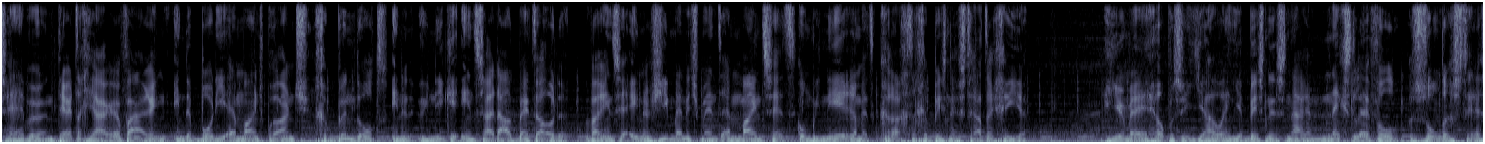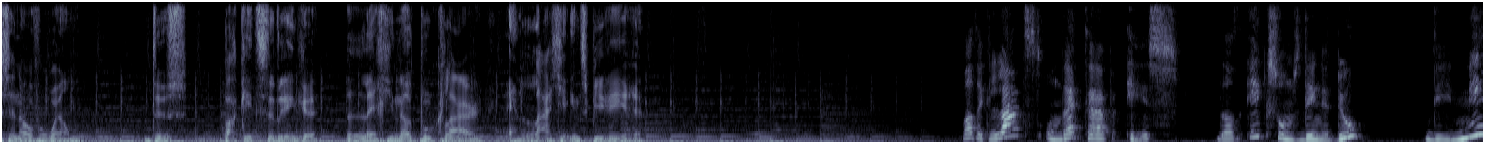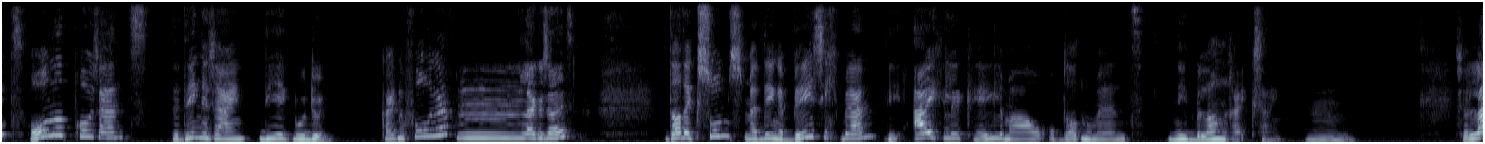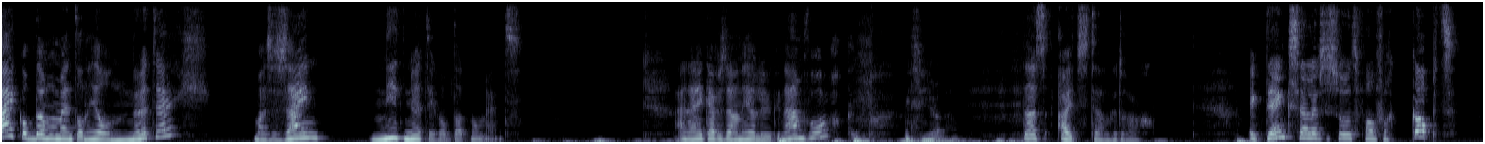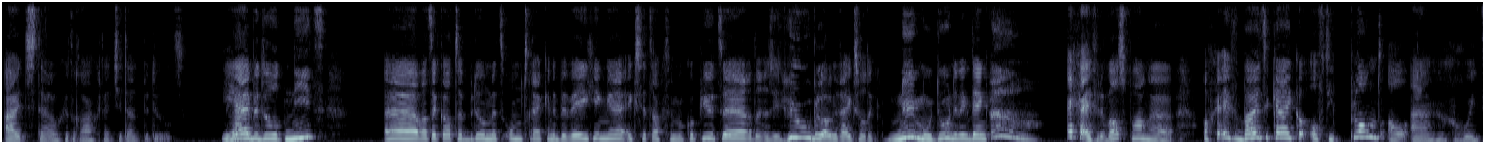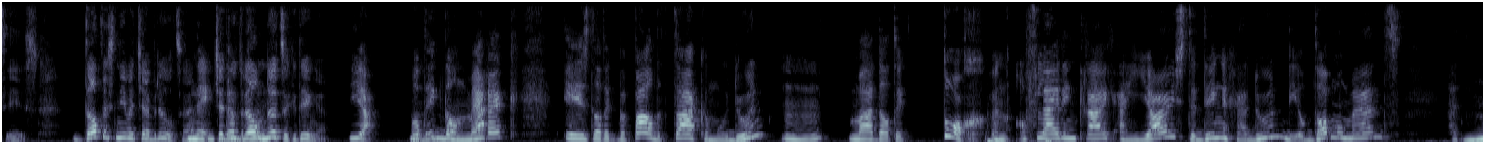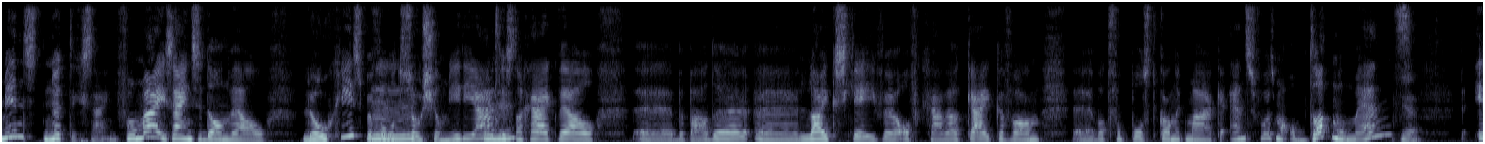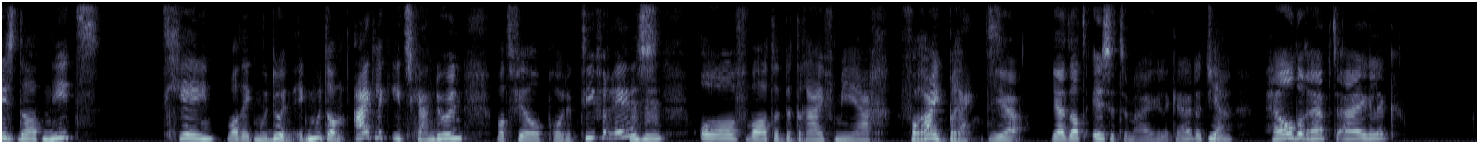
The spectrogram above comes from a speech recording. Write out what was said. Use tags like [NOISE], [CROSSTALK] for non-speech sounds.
Ze hebben een 30 jaar ervaring in de body and mind branche gebundeld in een unieke inside-out methode, waarin ze energiemanagement en mindset combineren met krachtige businessstrategieën. Hiermee helpen ze jou en je business naar een next level zonder stress en overwhelm. Dus pak iets te drinken, leg je notebook klaar en laat je inspireren. Wat ik laatst ontdekt heb is dat ik soms dingen doe die niet 100% de dingen zijn die ik moet doen. Kan je het nog volgen? Mm, leg eens uit. Dat ik soms met dingen bezig ben die eigenlijk helemaal op dat moment niet belangrijk zijn. Hmm. Ze lijken op dat moment dan heel nuttig, maar ze zijn niet nuttig op dat moment. En eigenlijk hebben ze daar een heel leuke naam voor. Ja. Dat is uitstelgedrag. Ik denk zelfs een soort van verkapt uitstelgedrag dat je dat bedoelt. Ja. Jij bedoelt niet eh, wat ik altijd bedoel met omtrekkende bewegingen. Ik zit achter mijn computer, er is iets heel belangrijks wat ik nu moet doen. En ik denk, oh, ik ga even de was hangen. Of ga even buiten kijken of die plant al aangegroeid is. Dat is niet wat jij bedoelt, hè? Nee, Want jij doet wel bedoel ik. nuttige dingen. Ja, wat Mhm. ik dan merk is dat ik bepaalde taken moet doen, Mhm. maar dat ik toch een afleiding krijg en juist de dingen ga doen die op dat moment het minst nuttig zijn. Voor mij zijn ze dan wel logisch, bijvoorbeeld Mhm. social media. Mhm. Dus dan ga ik wel eh, bepaalde eh, likes geven of ik ga wel kijken van eh, wat voor post kan ik maken enzovoort. Maar op dat moment is dat niet hetgeen wat ik moet doen. Ik moet dan eigenlijk iets gaan doen wat veel productiever is. Mhm. Of wat het bedrijf meer vooruit brengt. Ja. ja, dat is het hem eigenlijk. Hè? Dat je Ja. helder hebt eigenlijk.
